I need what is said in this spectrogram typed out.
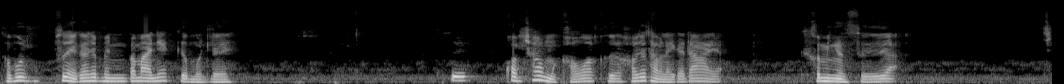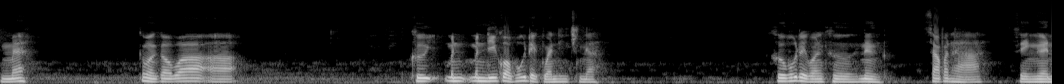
เขาพูดส่วนใหญ่ก็จะเป็นประมาณเนี้ยเกือบหมดเลย คือความชอบของเขาอะคือเขาจะทำอะไรก็ได้อะคือเขามีเงินซื้ออะจริงไหมก็เหมือนกับว่าอ่าคือมันมันดีกว่าพวกเด็กว้นจริงๆนะ คือพวกเด็กว้นคือหนึ่งสร้างปัญหาเสียเงิน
